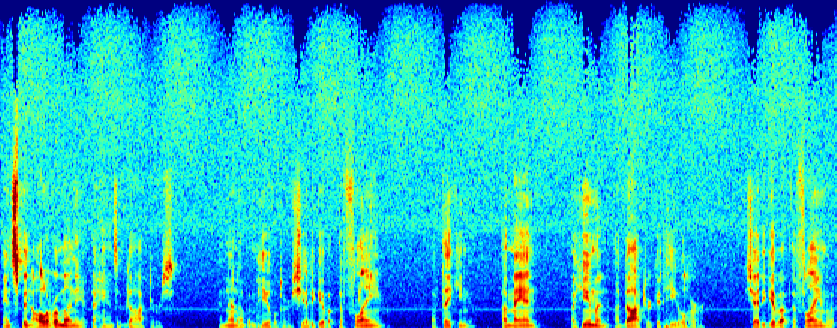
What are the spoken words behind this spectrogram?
and spent all of her money at the hands of doctors and none of them healed her. She had to give up the flame of thinking a man, a human, a doctor could heal her. She had to give up the flame of,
